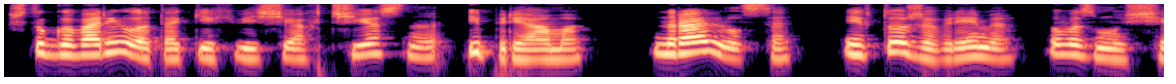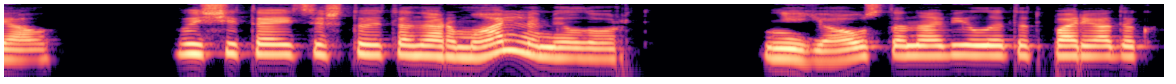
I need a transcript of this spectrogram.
что говорил о таких вещах честно и прямо, нравился и в то же время возмущал. Вы считаете, что это нормально, милорд? Не я установил этот порядок,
